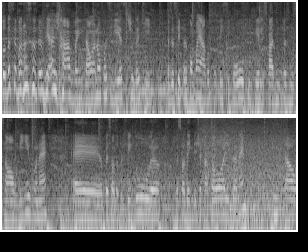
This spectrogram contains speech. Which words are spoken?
toda Semana Santa eu viajava, então eu não conseguia assistir daqui. Mas eu sempre acompanhava pelo Facebook, que eles fazem transmissão ao vivo, né? É, o pessoal da prefeitura, o pessoal da igreja católica, né? Então,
